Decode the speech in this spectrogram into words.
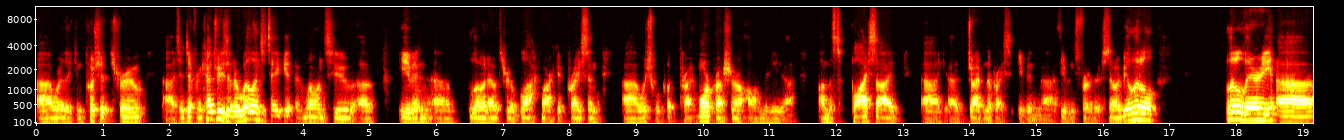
uh, where they can push it through uh, to different countries that are willing to take it and willing to uh, even uh, blow it out through a black market pricing, uh, which will put more pressure on the uh, on the supply side, driving the price even even further. So it'd be a little little leery. Uh,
